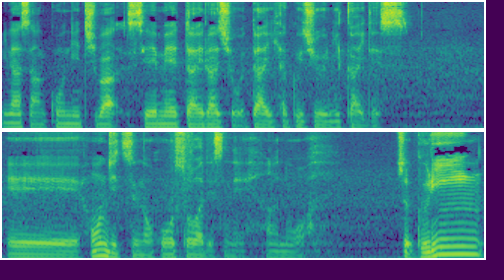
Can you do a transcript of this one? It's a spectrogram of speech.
皆さんこんにちは。生命体ラジオ第112回です、えー本日の放送はですねあのちょっとグリーン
